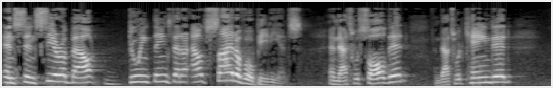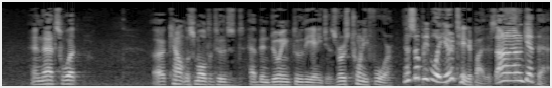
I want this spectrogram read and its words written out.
and sincere about doing things that are outside of obedience. And that's what Saul did, and that's what Cain did, and that's what uh, countless multitudes have been doing through the ages. Verse 24. Now, some people are irritated by this. I don't, I don't get that.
